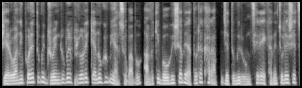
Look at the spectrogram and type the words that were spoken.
শেরওয়ানি পরে তুমি ড্রয়িং রুমের ফ্লোরে কেন ঘুমিয়ে আছো, বাবু? আমি কি বউ হিসাবে এতটা খারাপ যে তুমি রুম ছেড়ে এখানে চলে এসেছ?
